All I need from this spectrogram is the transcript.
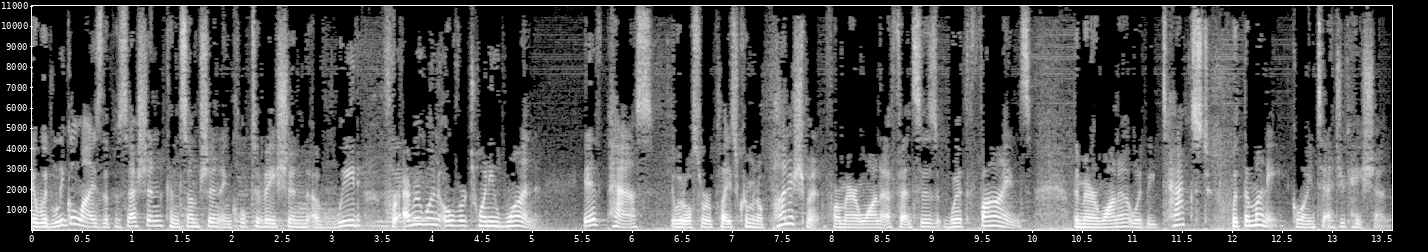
It would legalize the possession, consumption, and cultivation of weed for everyone over 21. If passed, it would also replace criminal punishment for marijuana offenses with fines. The marijuana would be taxed with the money going to education.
